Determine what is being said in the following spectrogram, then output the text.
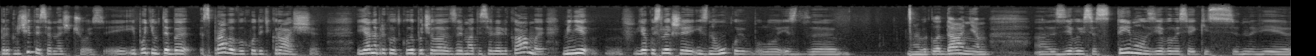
переключитися на щось, і потім в тебе справи виходить краще. Я, наприклад, коли почала займатися ляльками, мені якось легше і з наукою було, і з е, викладанням. Е, З'явився стимул, з'явилися якісь нові е,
